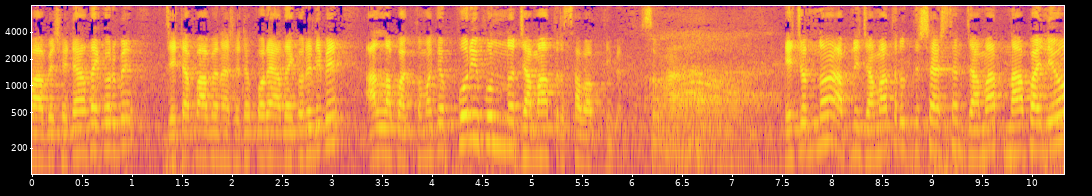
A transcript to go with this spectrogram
পাবে সেটা আদায় করবে যেটা পাবে না সেটা পরে আদায় করে নিবে। আল্লাহ পাক তোমাকে পরিপূর্ণ জামাতের স্বভাব দিবেন। এজন্য আপনি জামাতের উদ্দেশ্যে আসছেন জামাত না পাইলেও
